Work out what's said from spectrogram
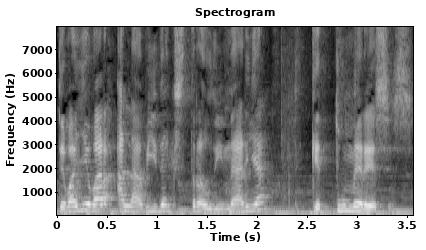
te va a llevar a la vida extraordinaria que tú mereces.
